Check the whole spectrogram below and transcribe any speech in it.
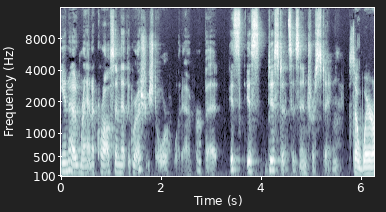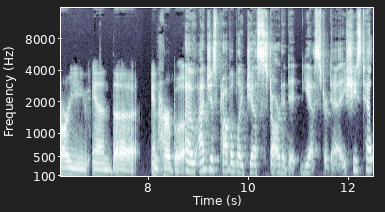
you know, ran across him at the grocery store or whatever. But it's, it's distance is interesting. so where are you in the in her book? Oh, I just probably just started it yesterday. She's telling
